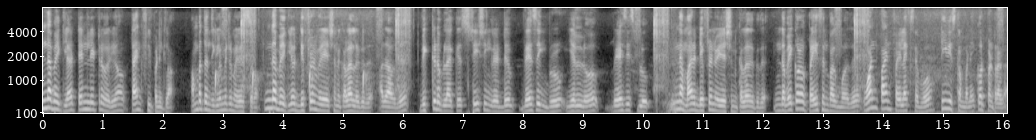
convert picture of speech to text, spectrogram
இந்த பைக்கில் டென் லிட்டர் வரையும் டேங்க் ஃபில் பண்ணிக்கலாம். ஐம்பத்தஞ்சு கிலோமீட்டர் மைலேஜ் தரும் இந்த பைக்கில் டிஃப்ரெண்ட் வேரியேஷன் கலர் இருக்குது. அதாவது விக்கடு பிளாக்கு ஸ்ட்ரீசிங் ரெட்டு பிரேசிங் ப்ளூ எல்லோ பேசிஸ் ப்ளூ இந்த மாதிரி டிஃப்ரெண்ட் வேரியேஷன் கலர் இருக்குது. இந்த பைக்கோட ப்ரைஸ்னு பார்க்கும்போது one point five lakhs above TVS company quote பண்ணுறாங்க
